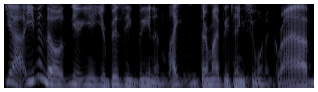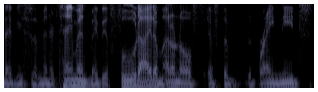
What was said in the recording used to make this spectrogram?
yeah. Even though you're, you're busy being enlightened, there might be things you want to grab, maybe some entertainment, maybe a food item. I don't know if, if the, the brain needs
